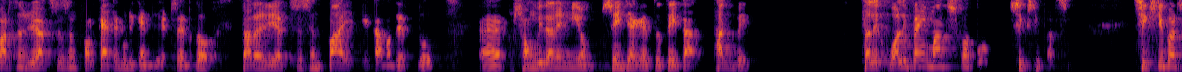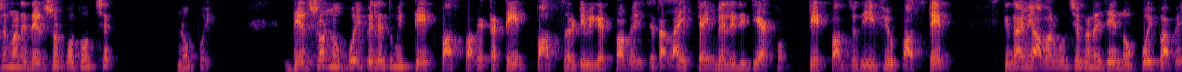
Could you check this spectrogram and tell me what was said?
percent relaxation for category candidates এটা তো তারা রিল্যাক্সেশন পায়, এটা আমাদের তো সংবিধানের নিয়ম, সেই জায়গায় তো এটা থাকবে। তাহলে কোয়ালিফাইং মার্কস কত? সিক্সটি পার্সেন্ট সিক্সটি পার্সেন্ট মানে দেড়শোর কত হচ্ছে? নব্বই। দেড়শো নব্বই পেলে তুমি টেট পাস পাবে। একটা টেট পাস সার্টিফিকেট পাবে, যেটা লাইফ টাইম ভ্যালিডিটি এখন। টেট পাস যদি ইফ ইউ পাস টেট, কিন্তু আমি আবার বলছি ওখানে যে নব্বই পাবে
